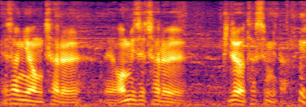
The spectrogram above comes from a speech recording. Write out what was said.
혜성이 형 차를 네, 어미새 차를 빌려 탔습니다 네.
